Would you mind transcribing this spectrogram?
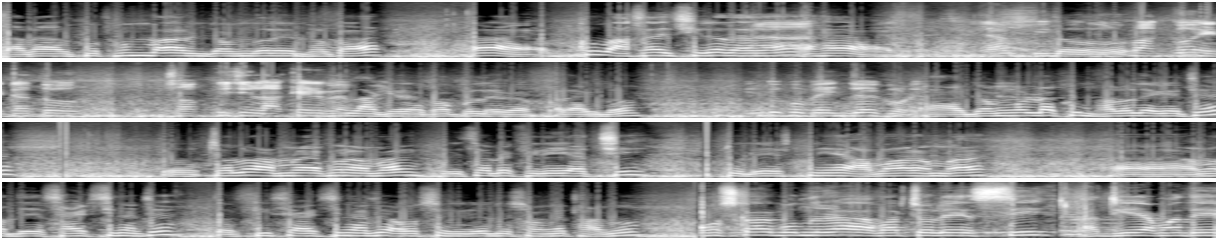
দাদার প্রথমবার জঙ্গলে ঢোকা। হ্যাঁ খুব আশায় ছিল দাদা হ্যাঁ তো- দুর্ভাগ্য এটা তো সবকিছু লাখের ব্যাপার। লাগে কপালের ব্যাপার একদম। কিন্তু খুব এনজয় করে হ্যাঁ জঙ্গলটা খুব ভালো লেগেছে। তো চলো আমরা এখন আবার রিসর্টে ফিরে যাচ্ছি। একটু রেস্ট নিয়ে আবার আমরা আমাদের সাইট সিন আছে। তো কি সাইট সিন আছে অবশ্যই ভিডিওটির সঙ্গে থাকো। নমস্কার বন্ধুরা, আবার চলে এসেছি। আজকে আমাদের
